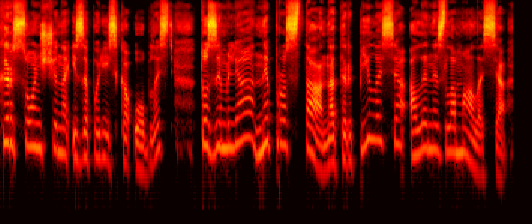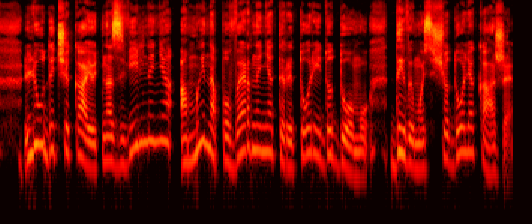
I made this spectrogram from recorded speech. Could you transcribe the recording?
Херсонщина і Запорізька область, то земля непроста, натерпілася, але не зламалася. Люди чекають на звільнення, а ми на повернення територій додому. Дивимось, що доля каже.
